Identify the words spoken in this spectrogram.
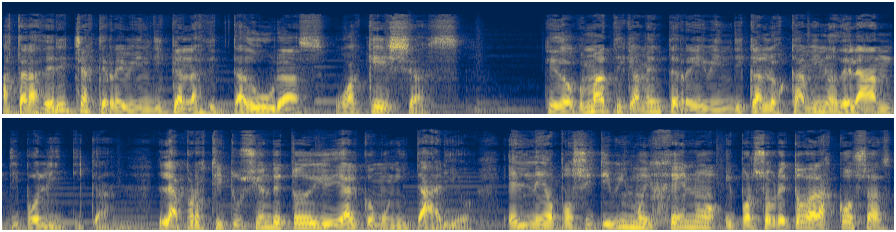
hasta las derechas que reivindican las dictaduras o aquellas que dogmáticamente reivindican los caminos de la antipolítica, la prostitución de todo ideal comunitario, el neopositivismo ingenuo y por sobre todas las cosas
